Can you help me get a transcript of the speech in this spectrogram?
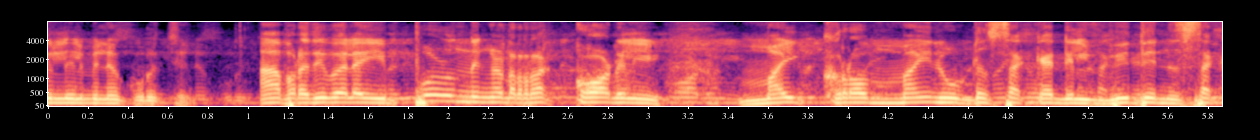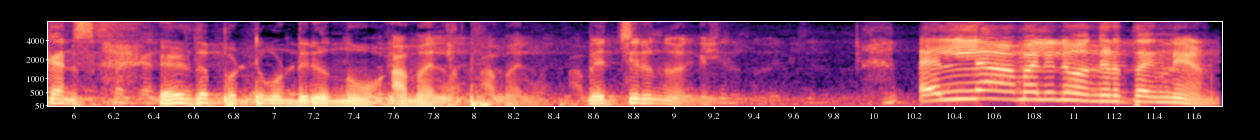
ഇൽമിനെ കുറിച്ച്. ആ പ്രതിഫലം ഇപ്പോഴും നിങ്ങളുടെ റെക്കോർഡിൽ മൈക്രോ മൈന്യൂട്ട് സെക്കൻഡിൽ വിതിൻ സെക്കൻഡ്സ് എഴുതപ്പെട്ടുകൊണ്ടിരുന്നു അമൽ. വെച്ചിരുന്നുവെങ്കിൽ. എല്ലാ അമലിനും അങ്ങനെ തന്നെയാണ്.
